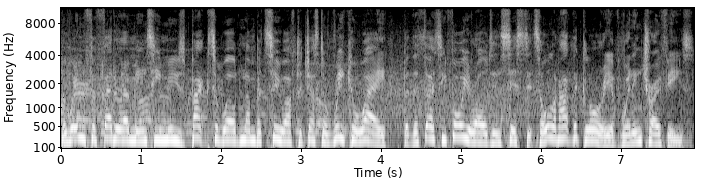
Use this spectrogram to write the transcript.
The win for Federer means he moves back to world number two after just a week away, but the 34-year-old insists it's all about the glory of winning trophies.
